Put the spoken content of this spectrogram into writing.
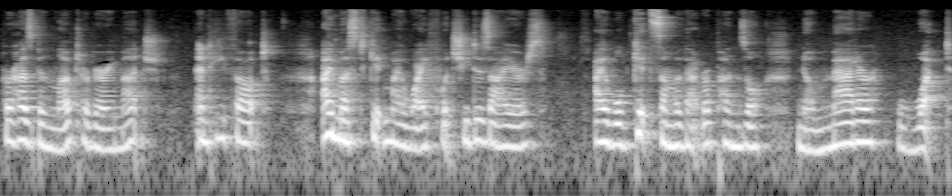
Her husband loved her very much, and he thought, I must get my wife what she desires. I will get some of that Rapunzel, no matter what.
